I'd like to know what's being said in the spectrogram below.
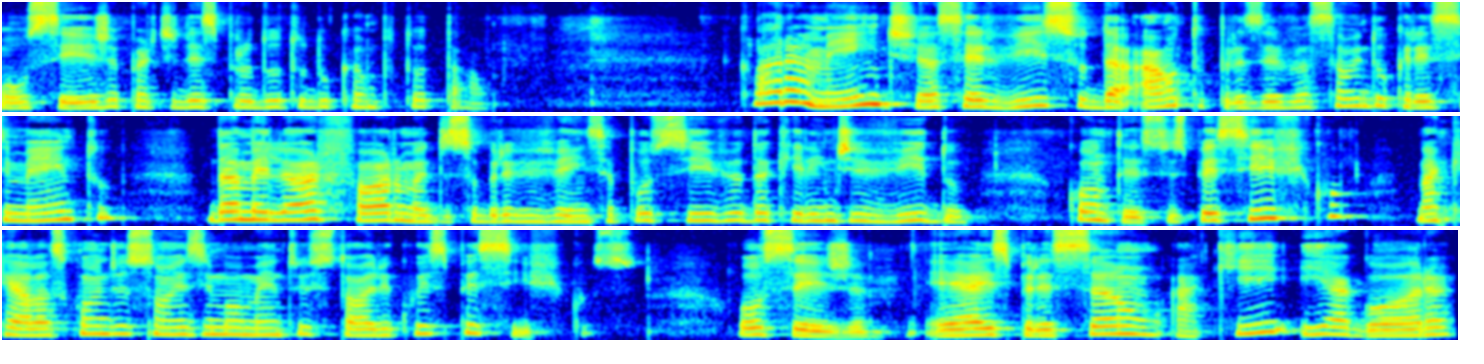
ou seja, a partir desse produto do campo total. Claramente a serviço da autopreservação e do crescimento da melhor forma de sobrevivência possível daquele indivíduo, contexto específico, naquelas condições e momento histórico específicos. Ou seja, é a expressão aqui e agora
